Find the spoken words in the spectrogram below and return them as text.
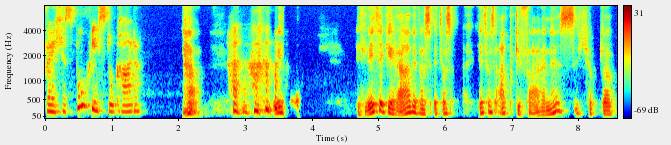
Welches Buch liest du gerade? Ha. Ich lese gerade was etwas, etwas Abgefahrenes. Ich habe da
